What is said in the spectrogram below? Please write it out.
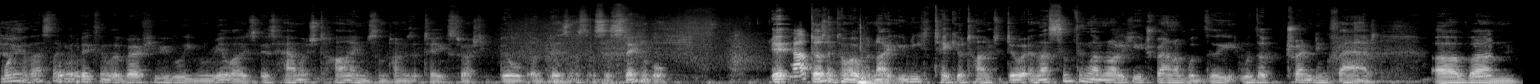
Well, yeah, that's like the big thing that very few people even realize is how much time sometimes it takes to actually build a business that's sustainable. It Yep. doesn't come overnight. You need to take your time to do it, and that's something that I'm not a huge fan of with the with the trending fad of um,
